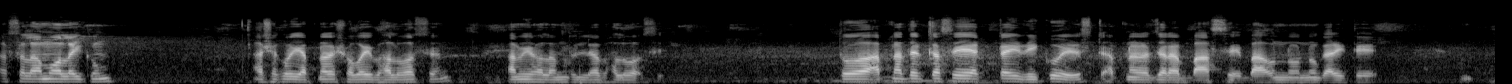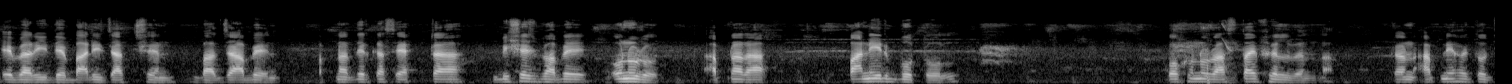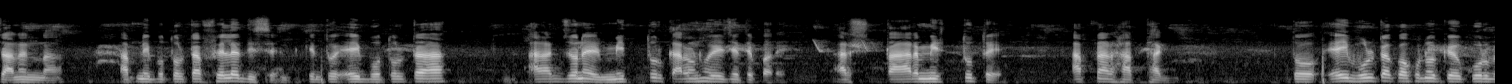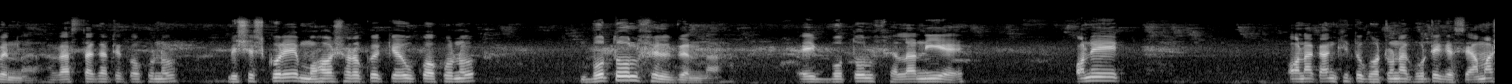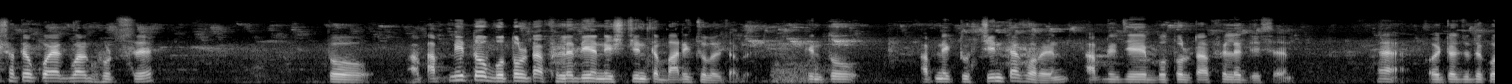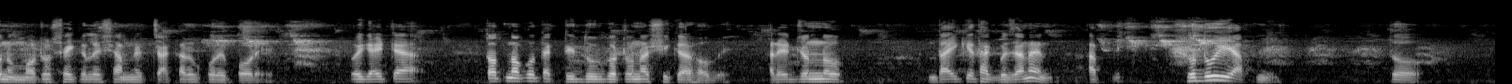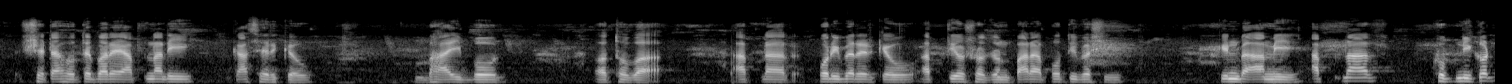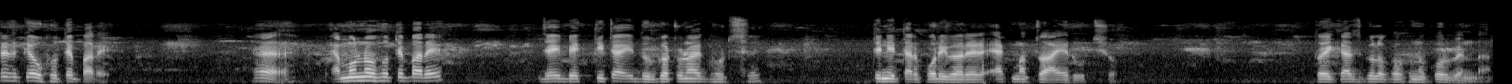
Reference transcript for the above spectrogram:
আসসালামু আলাইকুম। আশা করি আপনারা সবাই ভালো আছেন। আমি আলহামদুলিল্লাহ ভালো আছি। তো আপনাদের কাছে একটাই রিকোয়েস্ট আপনারা যারা বাসে বা অন্য অন্য গাড়িতে এবার ঈদে বাড়ি যাচ্ছেন বা যাবেন, আপনাদের কাছে একটা বিশেষভাবে অনুরোধ। আপনারা পানির বোতল কখনো রাস্তায় ফেলবেন না। কারণ আপনি হয়তো জানেন না, আপনি বোতলটা ফেলে দিছেন, কিন্তু এই বোতলটা আরেকজনের মৃত্যুর কারণ হয়ে যেতে পারে, আর তার মৃত্যুতে আপনার হাত থাকবে। তো এই ভুলটা কখনো কেউ করবেন না। রাস্তাঘাটে কখনো, বিশেষ করে মহাসড়কে কেউ কখনো বোতল ফেলবেন না। এই বোতল ফেলা নিয়ে অনেক অনাকাঙ্ক্ষিত ঘটনা ঘটে গেছে। আমার সাথেও কয়েকবার ঘটছে। তো আপনি তো বোতলটা ফেলে দিয়ে নিশ্চিন্তে বাড়ি চলে যাবেন। কিন্তু আপনি একটু চিন্তা করেন, আপনি যে বোতলটা ফেলে দিয়েছেন হ্যাঁ ওইটা যদি কোনো মোটর সাইকেলের সামনের চাকার উপরে পড়ে, ওই গাড়িটা তৎনগত একটি দুর্ঘটনার শিকার হবে। আর এর জন্য দায়ী কে থাকবে জানেন? আপনি। শুধুই আপনি। তো সেটা হতে পারে আপনারই কাছের কেউ, ভাই, বোন অথবা আপনার পরিবারের কেউ, আত্মীয় স্বজন, পাড়া প্রতিবেশী কিংবা আমি, আপনার খুব নিকটের কেউ হতে পারে। হ্যাঁ এমনও হতে পারে যে ব্যক্তিটা এই দুর্ঘটনায় ঘটছে, তিনি তার পরিবারের একমাত্র আয়ের উৎস। এই কাজগুলো কখনো করবেন না।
